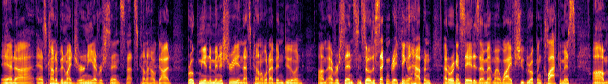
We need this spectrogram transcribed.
And, uh, and it's kind of been my journey ever since. That's kind of how God broke me into ministry, and that's kind of what I've been doing um, ever since. And so the second great thing that happened at Oregon State is I met my wife. She grew up in Clackamas. Um,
